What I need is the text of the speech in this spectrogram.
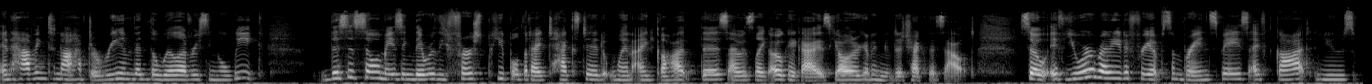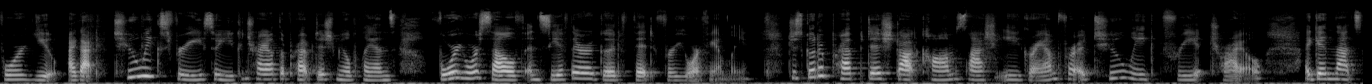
and having to not have to reinvent the wheel every single week. This is so amazing. They were the first people that I texted when I got this. I was like, okay, guys, y'all are going to need to check this out. So, if you're ready to free up some brain space, I've got news for you. I got two weeks free so you can try out the Prep Dish meal plans for yourself and see if they're a good fit for your family. Just go to prepdish.com slash egram for a two-week free trial. Again, that's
